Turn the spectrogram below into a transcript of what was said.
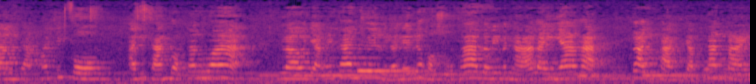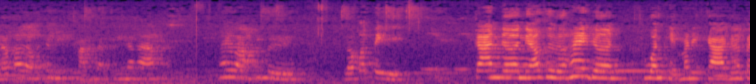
หลังจากมาชิโกงอธิษฐานบอกท่านว่า เราอยากให้ท่านช่วยเหลือในเรื่องของสุขภาพเรามีปัญหาอะไรเงี้ยค่ะ ก็อธิษฐานกับท่านไปแล้วก็เราก็จะมีขันแบบนี้นะคะ ให้วางที่มือแล้วก็ตี การเดินเนี่ยคือให้เดินทวนเข็มนาฬิกาเดินไป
